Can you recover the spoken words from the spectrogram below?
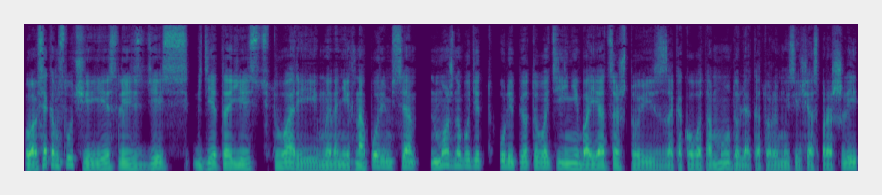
Во всяком случае, если здесь где-то есть твари, и мы на них напоримся, можно будет улепетывать и не бояться, что из-за какого-то модуля, который мы сейчас прошли,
